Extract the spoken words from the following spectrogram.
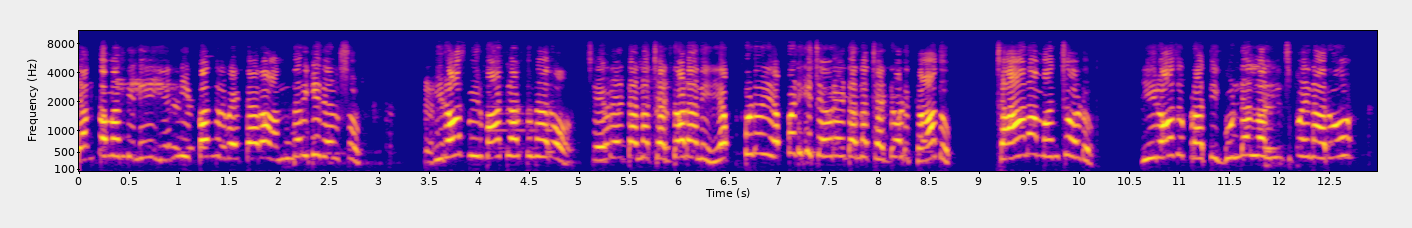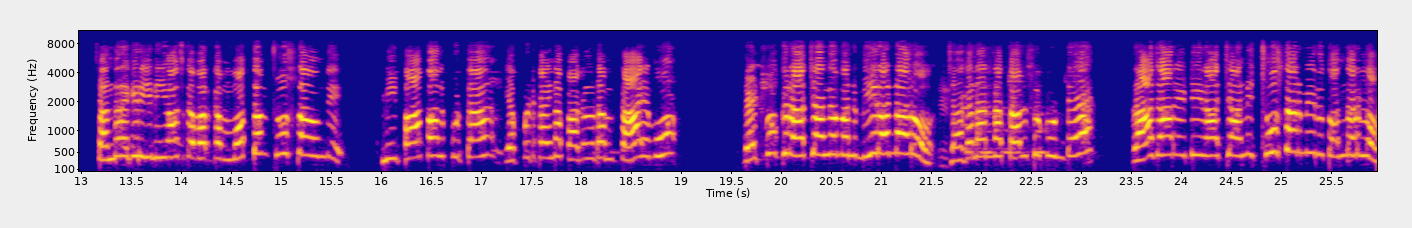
ఎంతమందిని ఎన్ని ఇబ్బందులు పెట్టారో అందరికీ తెలుసు. ఈ రోజు మీరు మాట్లాడుతున్నారు చెవిరెడ్డి అన్న చెడ్డోడని. ఎప్పుడు ఎప్పటికీ చెవిరెడ్డి అన్న చెడ్డోడు కాదు. చాలా మంచోడు. ఈ రోజు ప్రతి గుండెల్లో నిలిచిపోయినారు చంద్రగిరి నియోజకవర్గం మొత్తం చూస్తా ఉంది. మీ పాపాలు పుట్ట ఎప్పటికైనా పగలడం ఖాయము. రెడ్ బుక్ రాజ్యాంగం అని మీరన్నారు. జగనన్న తలుసుకుంటే రాజారెడ్డి రాజ్యాన్ని చూస్తారు మీరు తొందరలో.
